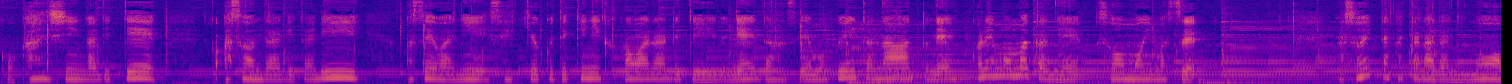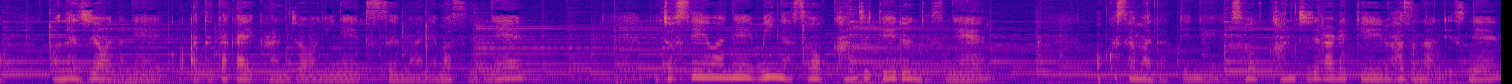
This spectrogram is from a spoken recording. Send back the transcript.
こう関心が出て遊んであげたりお世話に積極的に関わられているね男性も増えたなとねこれもまたねそう思います。そういった方々にも同じようなねこう温かい感情にね包まれますよね。女性はねみんなそう感じているんですね。奥様だってねそう感じられているはずなんですね、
